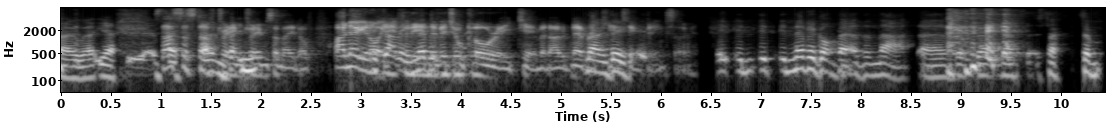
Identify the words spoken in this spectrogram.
So uh, yeah, so that's the stuff dream, dreams are made of. I know you're not exactly, in it for the never, individual glory, Jim, and I would never no, accuse you of being so. It, it, it, never got better than that. Uh, but, so, so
